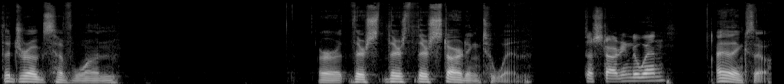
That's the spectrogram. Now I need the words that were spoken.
the drugs have won. Or they're they're they're starting to win. They're starting to win. I think so.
